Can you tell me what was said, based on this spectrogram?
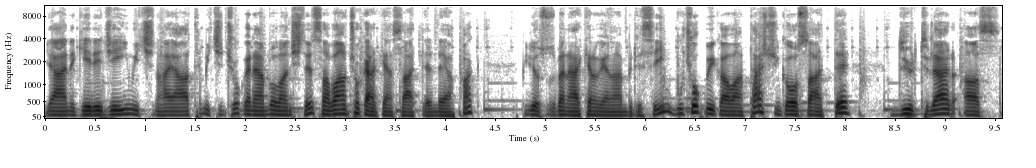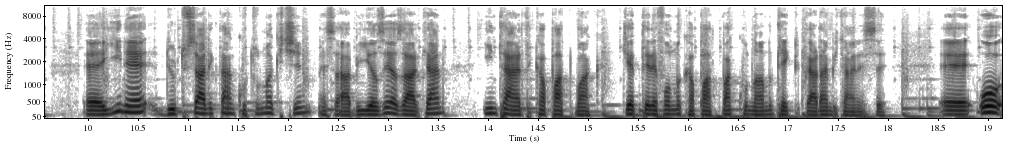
yani geleceğim için, hayatım için çok önemli olan işleri sabahın çok erken saatlerinde yapmak. Biliyorsunuz ben erken uyanan birisiyim. Bu çok büyük avantaj çünkü o saatte dürtüler az. Ee, yine dürtüsellikten kurtulmak için mesela bir yazı yazarken interneti kapatmak, cep telefonunu kapatmak kullandığım tekniklerden bir tanesi. Ee, o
